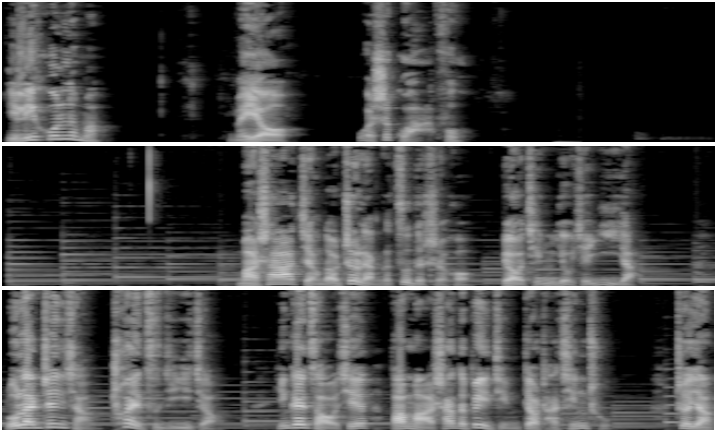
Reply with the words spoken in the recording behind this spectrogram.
你离婚了吗？没有，我是寡妇。玛莎讲到这两个字的时候，表情有些异样。罗兰真想踹自己一脚，应该早些把玛莎的背景调查清楚，这样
